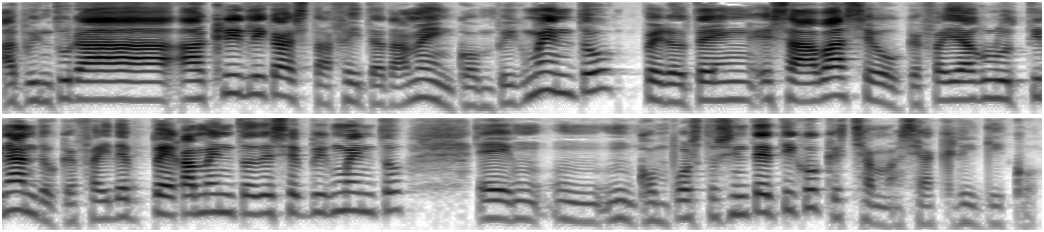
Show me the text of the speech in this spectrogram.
a pintura acrílica está feita tamén con pigmento, pero ten esa base o que fai aglutinando, o que fai de pegamento dese pigmento en un, un composto sintético que chamase acrílico.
